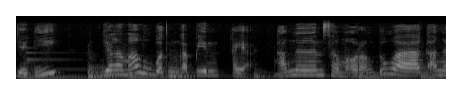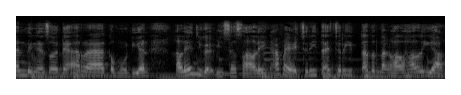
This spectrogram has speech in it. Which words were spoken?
Jadi, jangan malu buat ngungkapin kayak kangen sama orang tua, kangen dengan saudara. Kemudian kalian juga bisa saling apa ya, cerita-cerita tentang hal-hal yang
